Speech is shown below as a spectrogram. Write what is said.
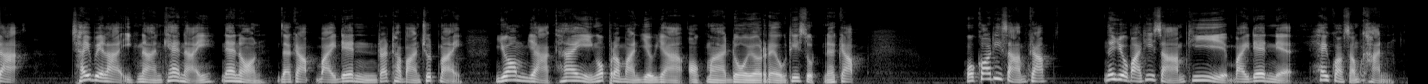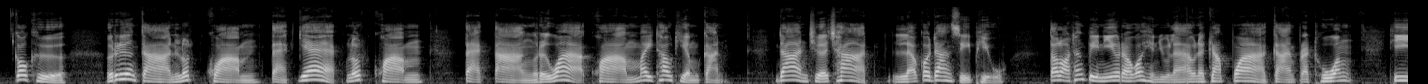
จะใช้เวลาอีกนานแค่ไหนแน่นอนนะครับไบเดนรัฐบาลชุดใหม่ ย่อมอยากให้งบประมาณเยียวยาออกมาโดยเร็วที่สุดนะครับ หัวข้อที่ 3 ครับ นโยบายที่ 3 ที่ไบเดนเนี่ยให้ความสำคัญก็คือเรื่องการลดความแตกแยก ลดความแตกต่างหรือว่าความไม่เท่าเทียมกัน ด้านเชื้อชาติแล้วก็ด้านสีผิว ตลอดทั้งปีนี้เราก็เห็นอยู่แล้วนะครับว่าการประท้วงที่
